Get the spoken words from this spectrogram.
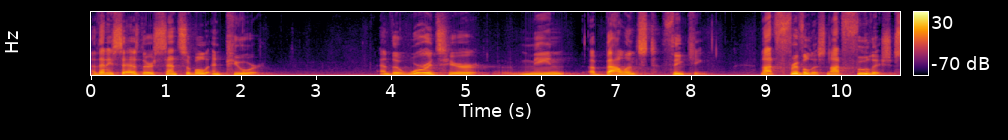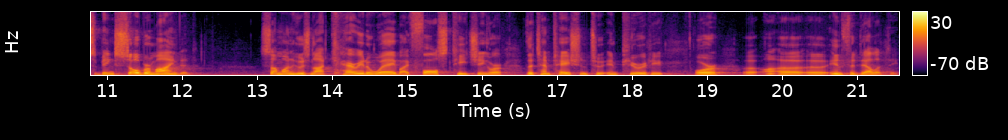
And then he says they're sensible and pure. And the words here mean a balanced thinking, not frivolous, not foolish, being sober-minded, someone who's not carried away by false teaching or the temptation to impurity or uh, uh, uh, infidelity.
